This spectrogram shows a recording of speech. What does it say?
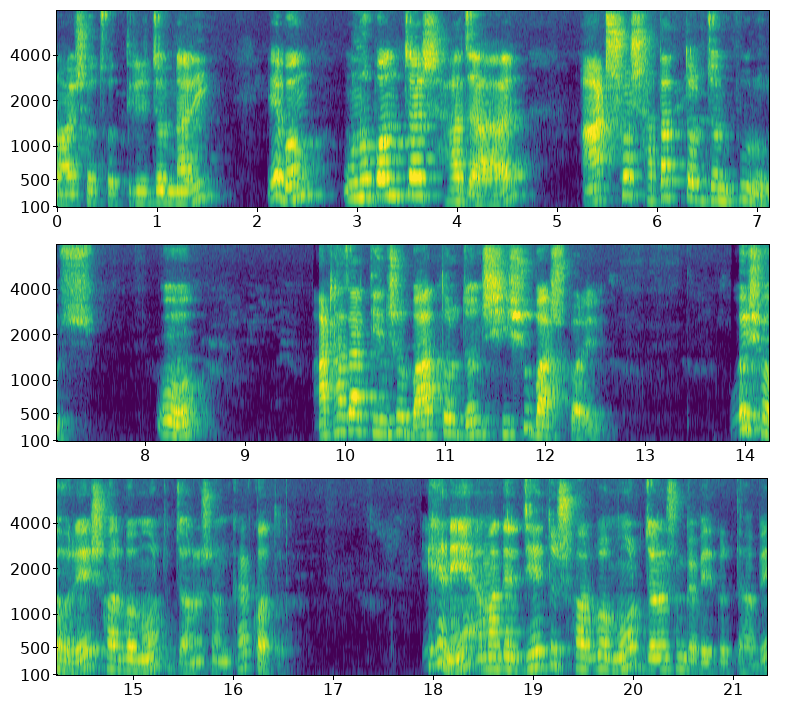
নয়শো ছত্রিশ জন নারী এবং উনপঞ্চাশ হাজার আটশো সাতাত্তর জন পুরুষ ও আট হাজার তিনশো বাহাত্তর জন শিশু বাস করেন। ওই শহরে সর্বমোট জনসংখ্যা কত? এখানে আমাদের যেহেতু সর্বমোট জনসংখ্যা বের করতে হবে,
